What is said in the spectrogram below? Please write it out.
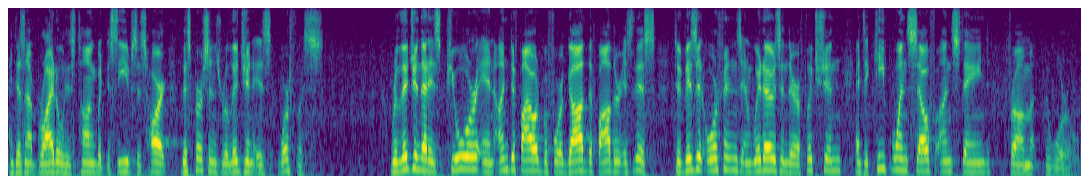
and does not bridle his tongue but deceives his heart, this person's religion is worthless. Religion that is pure and undefiled before God the Father is this to visit orphans and widows in their affliction, and to keep oneself unstained from the world.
